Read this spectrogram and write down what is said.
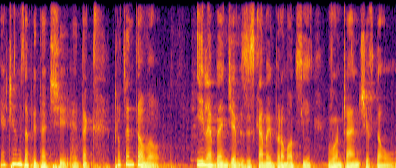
Ja chciałam zapytać e, tak procentowo, ile będzie, zyskamy promocji włączając się w tą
